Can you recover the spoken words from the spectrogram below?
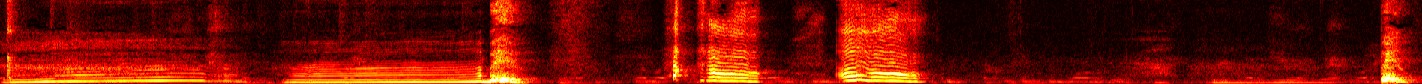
Ah, boo! Boo!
